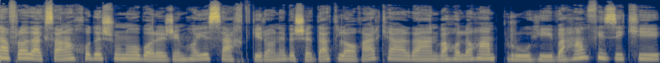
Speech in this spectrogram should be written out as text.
افراد اکثرا خودشونو با رژیم های سختگیرانه به شدت لاغر کردن و حالا هم روحی و هم فیزیکی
